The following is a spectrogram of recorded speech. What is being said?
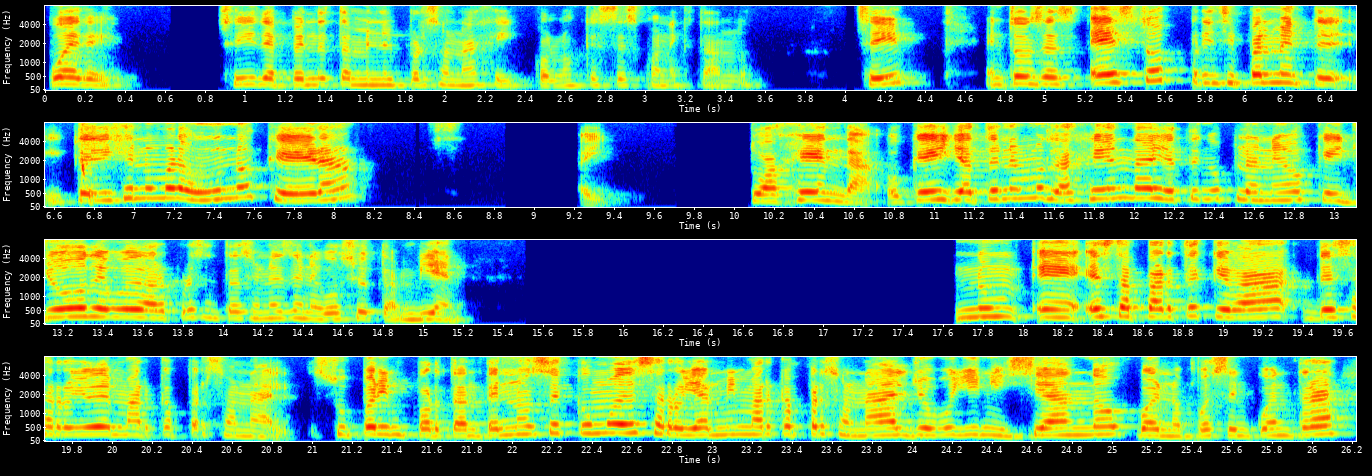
puede, ¿sí? Depende también del personaje y con lo que estés conectando, ¿sí? Entonces, esto principalmente, te dije número uno que era tu agenda, ¿ok? Ya tenemos la agenda, ya tengo planeado que yo debo dar presentaciones de negocio también. Eh, esta parte que va desarrollo de marca personal, súper importante. No sé cómo desarrollar mi marca personal, yo voy iniciando, bueno, pues se encuentra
